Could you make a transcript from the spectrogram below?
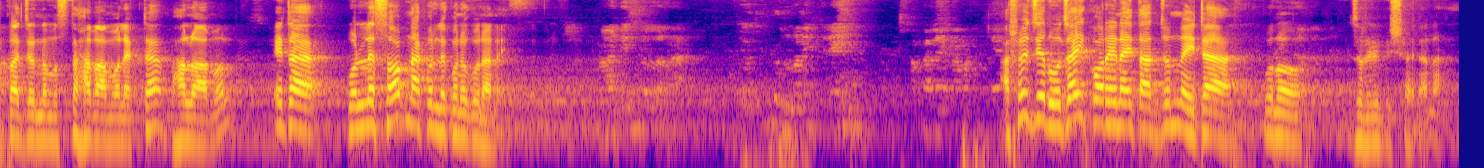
আপনার জন্য মুস্তাহাব আমল একটা, ভালো আমল। এটা করলে সব, না করলে কোনো গুণা নেই। আসলে যে রোজাই করে নাই, তার জন্য এটা কোনো জরুরি বিষয় না না।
